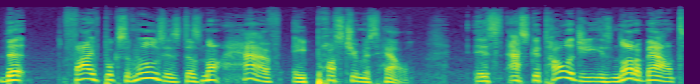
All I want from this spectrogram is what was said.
The five books of Moses does not have a posthumous hell is eschatology is not about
